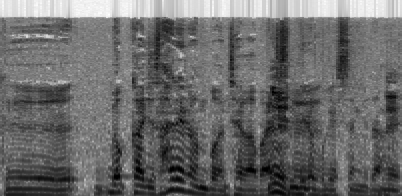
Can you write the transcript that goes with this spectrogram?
그몇 가지 사례를 한번 제가 말씀드려 보겠습니다. 네.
